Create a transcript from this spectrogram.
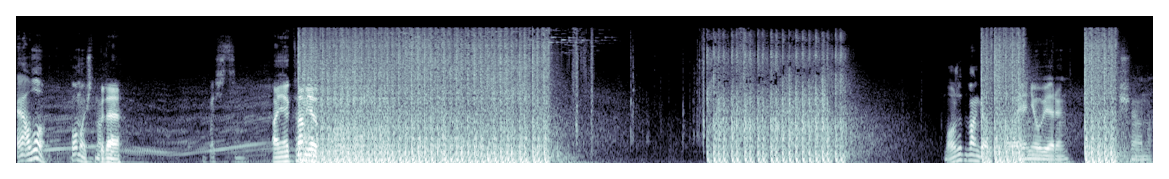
Э, алло, помощь нахуй. Бля. Почти. Они к нам едут. Может вангар снова, я не уверен. Еще она.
